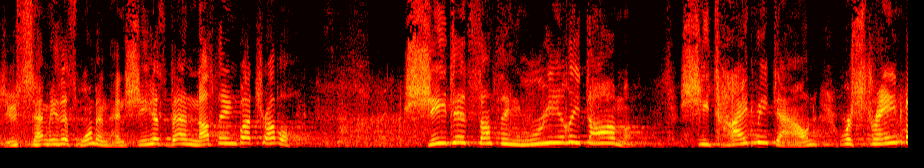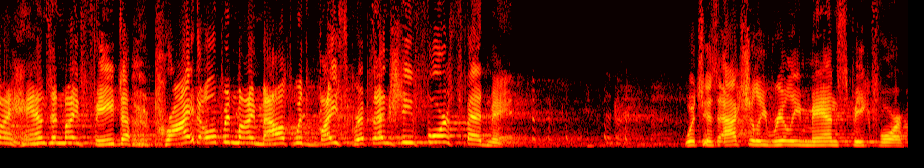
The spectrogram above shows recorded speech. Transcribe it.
You sent me this woman and she has been nothing but trouble. She did something really dumb. She tied me down, restrained my hands and my feet, uh, pried open my mouth with vice grips, and she force fed me. Which is actually really man speak for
